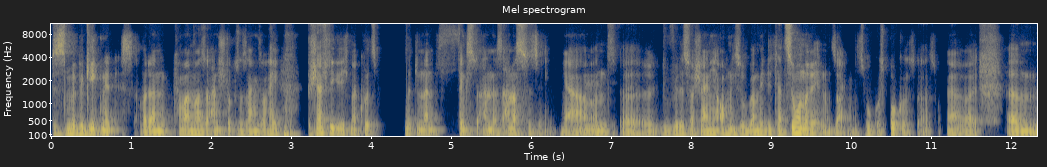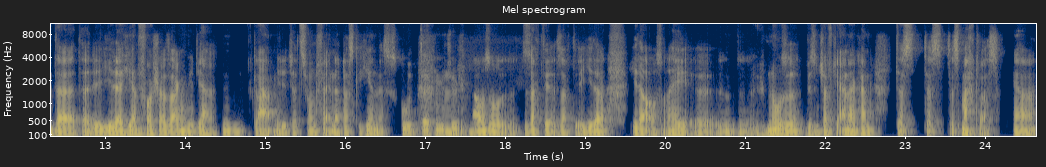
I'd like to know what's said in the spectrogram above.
bis es mir begegnet ist. Aber dann kann man mal so anstupsen und sagen so, hey, beschäftige dich mal kurz mit und dann fängst du an, das anders zu sehen. Ja, mhm. und äh, du würdest wahrscheinlich auch nicht so über Meditation reden und sagen, das ist Hokuspokus oder so. Ja, weil ähm, da, da dir jeder Hirnforscher sagen wird, ja, klar, Meditation verändert das Gehirn, das ist gut. Definitiv. Und genauso sagt dir, sagt dir jeder, jeder auch so, hey, äh, Hypnose, wissenschaftlich anerkannt, das, das, das macht was. Ja,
